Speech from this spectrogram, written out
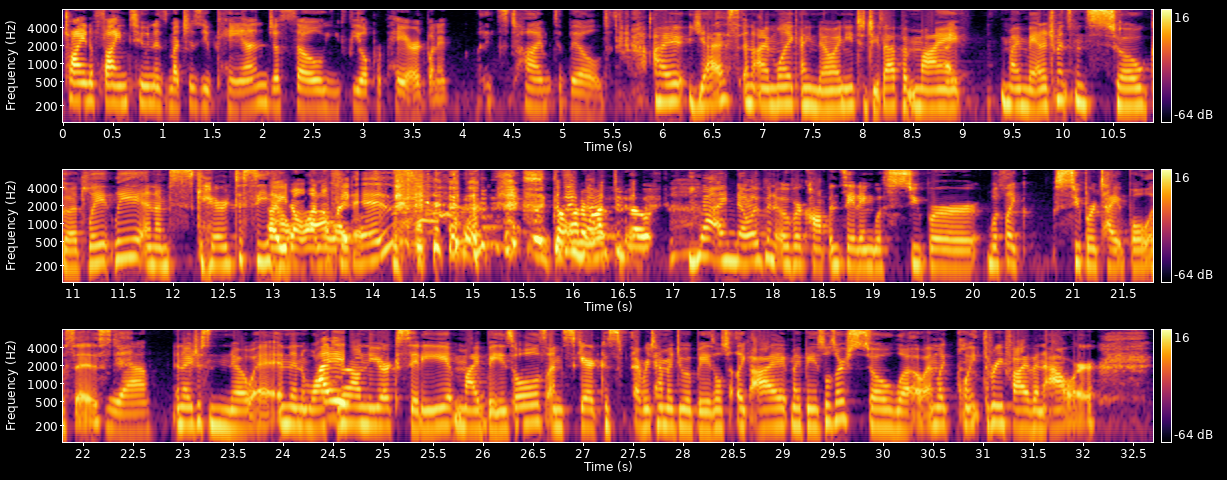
trying to fine tune as much as you can, just so you feel prepared when it when it's time to build. I yes, and I'm like, I know I need to do that, but my my management's been so good lately, and I'm scared to see Oh, how you don't off like- it is. Like, don't I want to know I've been- yeah, I know I've been overcompensating with super with like super tight boluses, Yeah, and I just know it. And then walking I- around New York City, my basals, I'm scared because every time I do a basal, t- like I my basals are so low. I'm like 0.35 an hour,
